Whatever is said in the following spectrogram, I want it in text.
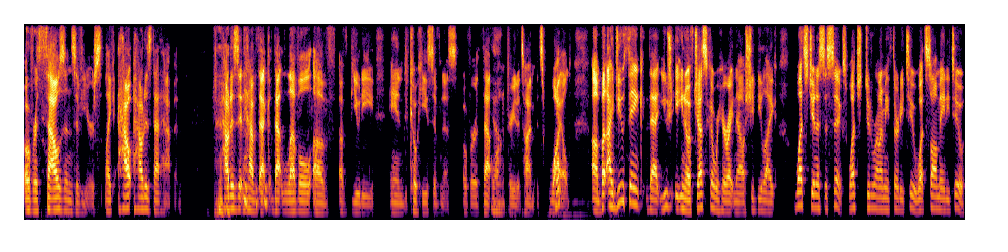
over thousands of years. Like how how does that happen? How does it have that that level of of beauty and cohesiveness over that Yeah. long a period of time? It's wild. Um, but I do think that usually, you know, if Jessica were here right now, she'd be like, "What's Genesis six? What's Deuteronomy thirty two? What's Psalm eighty two?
